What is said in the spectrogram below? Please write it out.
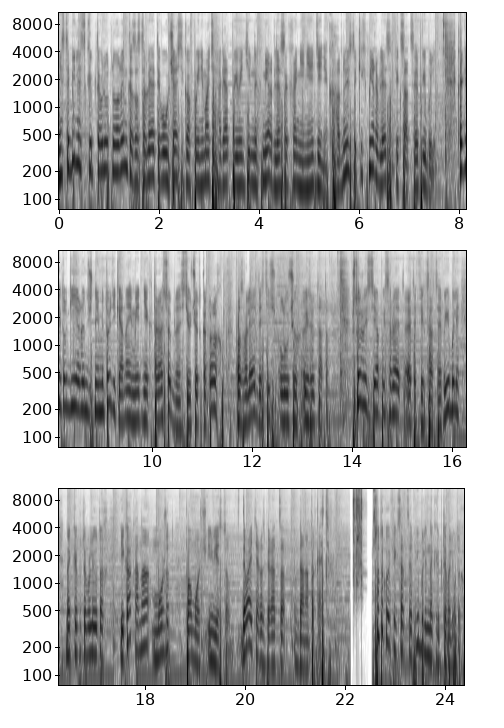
Нестабильность криптовалютного рынка заставляет его участников принимать ряд превентивных мер для сохранения денег. Одной из таких мер является фиксация прибыли. Как и другие рыночные методики, она имеет некоторые особенности, учет которых позволяет достичь лучших результатов. Что же из себя представляет эта фиксация прибыли на криптовалютах и как она может помочь инвестору? Давайте разбираться в данном подкасте. Такое фиксация прибыли на криптовалютах?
